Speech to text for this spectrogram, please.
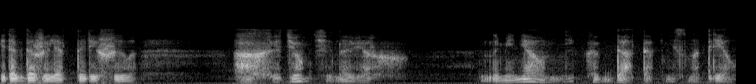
и тогда Жилетта решила, «Ах, идемте наверх, на меня он никогда так не смотрел».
